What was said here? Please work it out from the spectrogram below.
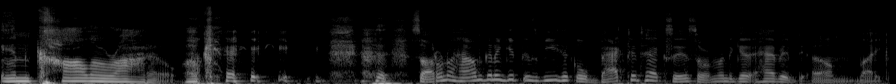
in Colorado, okay? so I don't know how I'm gonna get this vehicle back to Texas, or I'm gonna get have it um, like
